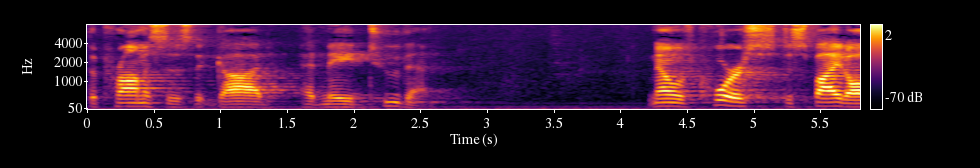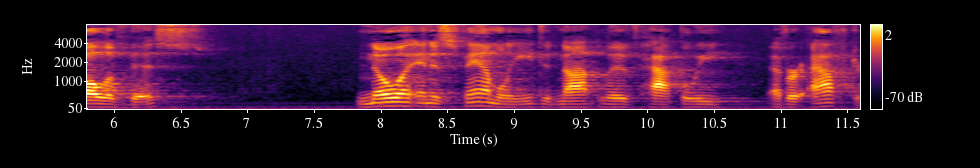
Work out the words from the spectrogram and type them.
the promises that God had made to them. Now, of course, despite all of this, Noah and his family did not live happily ever after.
